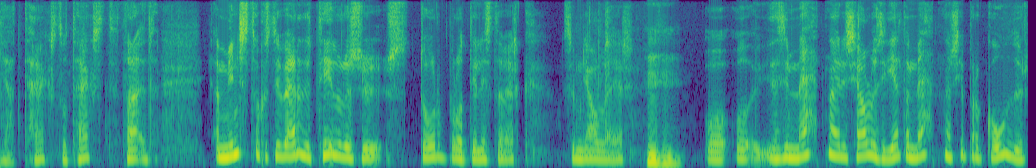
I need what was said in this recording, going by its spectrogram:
Já, tekst og tekst. Það, það, að minnst okkur verður til úr þessu stórbróti listaverk sem njála er. Mm -hmm. og, og þessi metnaður í sjálfu sér, ég held að metnaður sé bara góður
